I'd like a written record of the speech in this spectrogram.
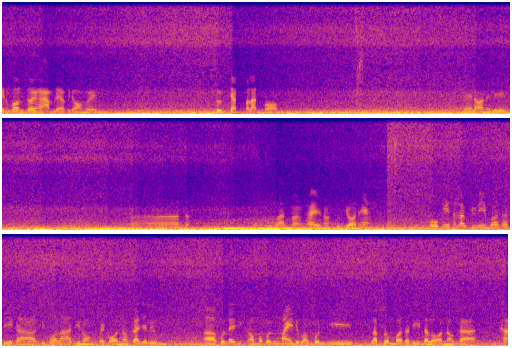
ห็นความสวยงามเลยพี่น้องเลยสุดจัดประหลัดบอก น่นอนเลยอ่าจ้ะบ้านบางไทยเนาะสุดยอดแห้งโอเคสำหรับคิวนี้บอสตีกับสิโคลาพี่น้องไปก่อนเนาะก็อย่าลืมคนใดที่เขามาเบิ่งใหม่หรือว่าคนที่รับชมบอสตีตลอดเนาะก็ถ้า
